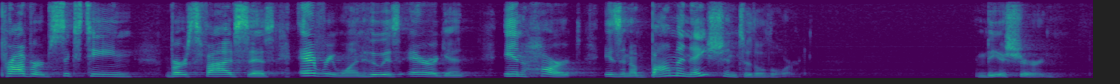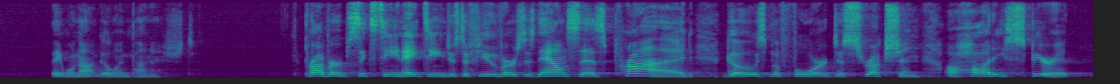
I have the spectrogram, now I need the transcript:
Proverbs 16, verse 5 says, Everyone who is arrogant in heart is an abomination to the Lord. And be assured, they will not go unpunished. Proverbs 16, 18, just a few verses down, says, Pride goes before destruction, a haughty spirit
